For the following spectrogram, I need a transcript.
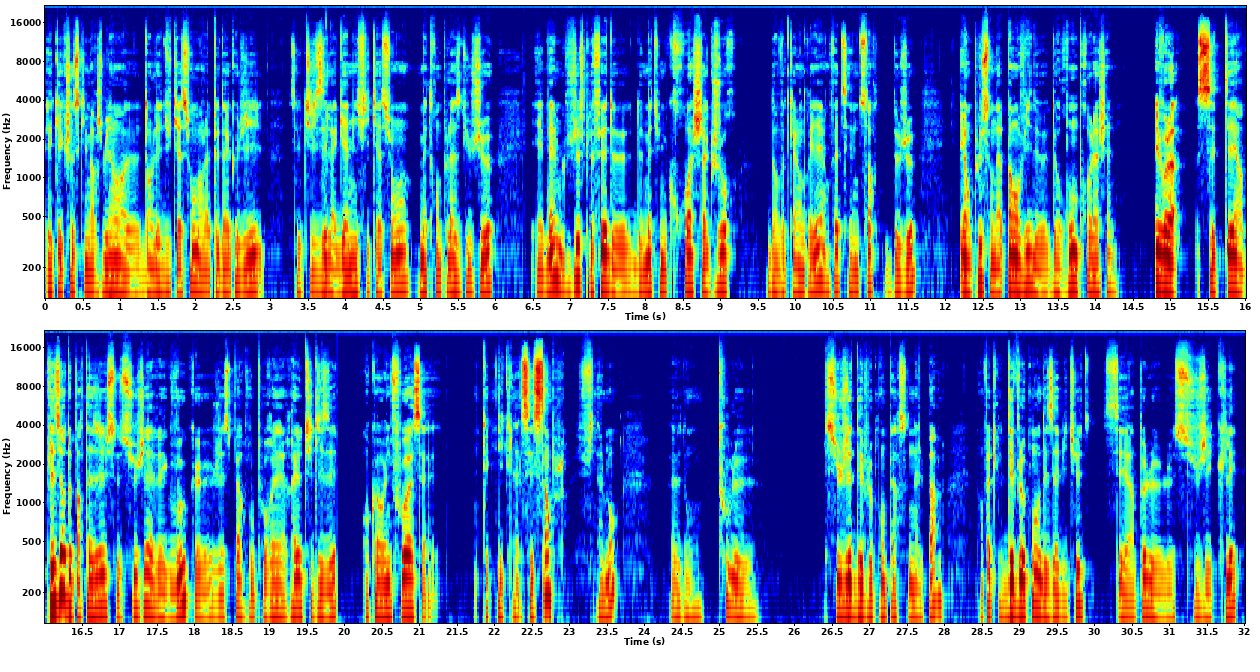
Et quelque chose qui marche bien dans l'éducation, dans la pédagogie, c'est utiliser la gamification, mettre en place du jeu, et même juste le fait de, de mettre une croix chaque jour dans votre calendrier, en fait c'est une sorte de jeu et en plus on n'a pas envie de, rompre la chaîne. Et voilà, c'était un plaisir de partager ce sujet avec vous que j'espère vous pourrez réutiliser. Encore une fois, c'est une technique assez simple finalement, euh, dont tout le, sujet de développement personnel parle. En fait, le développement des habitudes, c'est un peu le, sujet clé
